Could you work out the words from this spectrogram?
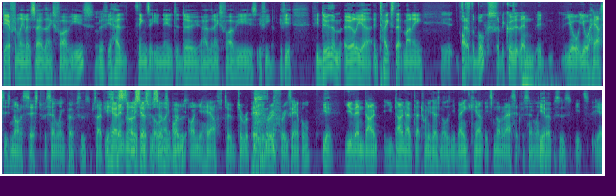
definitely let's say over the next five years. But if you had things that you needed to do over the next five years if you if you if you do them earlier it takes that money It- off so- the books So because it then it your your house is not assessed for Centrelink purposes. So if you Your spent twenty assessed thousand for dollars on, on your house to, to repair your roof, for example, yeah you then don't you don't have that twenty thousand dollars in your bank account. It's not an asset for Centrelink Yeah. purposes. It's yeah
